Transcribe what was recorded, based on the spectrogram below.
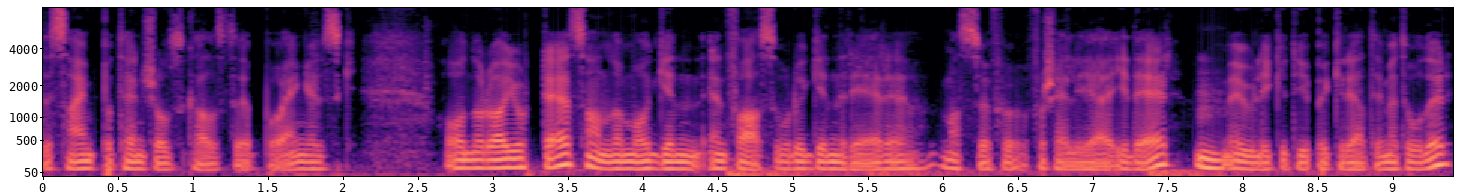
Design potentials kalles det på engelsk. Og når du har gjort det, så handler det om en fase hvor du genererer masse for forskjellige ideer mm. med ulike typer kreative metoder.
